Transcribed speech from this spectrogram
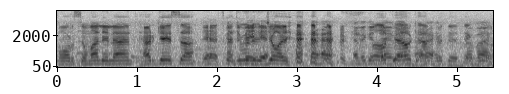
for Somaliland, Hargeisa. Yeah, it's good and to you will be here. enjoy. Have a good day. Okay, man. okay, have a good day. Thank Bye-bye.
